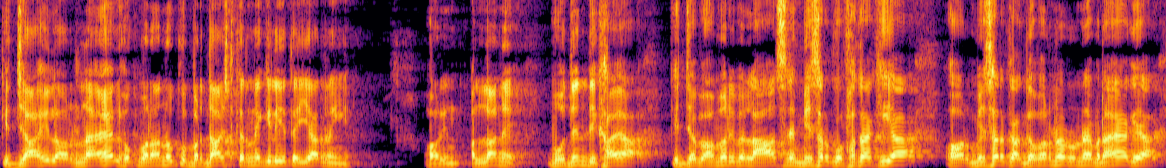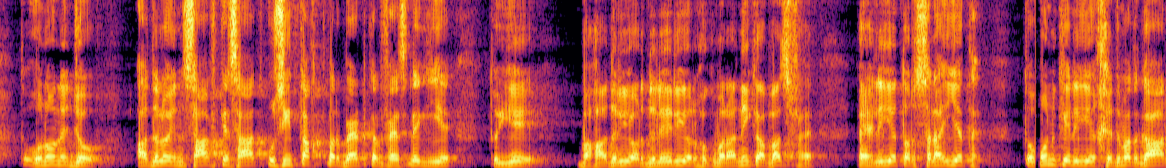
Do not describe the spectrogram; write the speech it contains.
کہ جاہل اور نااہل حکمرانوں کو برداشت کرنے کے لیے تیار نہیں ہے اور ان اللہ نے وہ دن دکھایا کہ جب امر بن العاص نے مصر کو فتح کیا اور مصر کا گورنر انہیں بنایا گیا، تو انہوں نے جو عدل و انصاف کے ساتھ اسی تخت پر بیٹھ کر فیصلے کیے، تو یہ بہادری اور دلیری اور حکمرانی کا وصف ہے، اہلیت اور صلاحیت ہے۔ تو ان کے لیے خدمت گار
